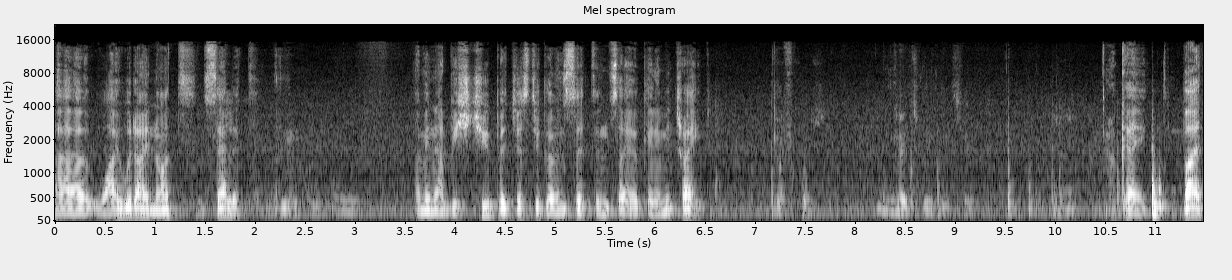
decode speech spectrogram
Uh, why would I not sell it? I mean, I'd be stupid just to go and sit and say, okay, let me trade. Of course. Okay, it's working. Okay, but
